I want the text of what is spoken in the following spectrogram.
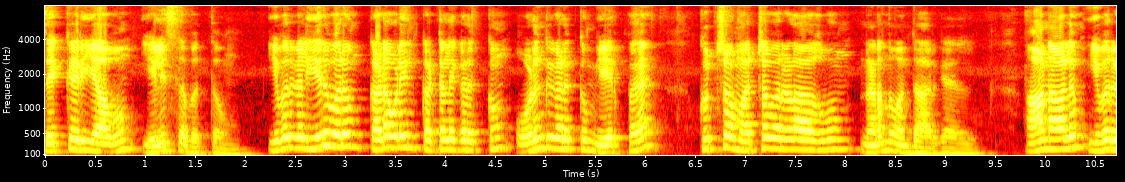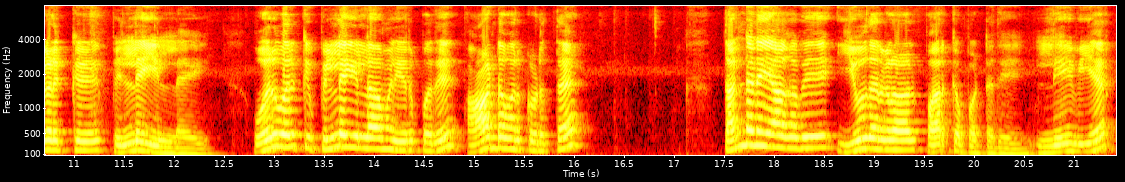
செக்கரியாவும் எலிசபெத்தும். இவர்கள் இருவரும் கடவுளின் கட்டளைகளுக்கும் ஒழுங்குகளுக்கும் ஏற்ப குற்றமற்றவர்களாகவும் நடந்து வந்தார்கள். ஆனாலும் இவர்களுக்கு பிள்ளை இல்லை. ஒருவருக்கு பிள்ளை இல்லாமல் இருப்பது ஆண்டவர் கொடுத்த தண்டனையாகவே யூதர்களால் பார்க்கப்பட்டது. லேவியர்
